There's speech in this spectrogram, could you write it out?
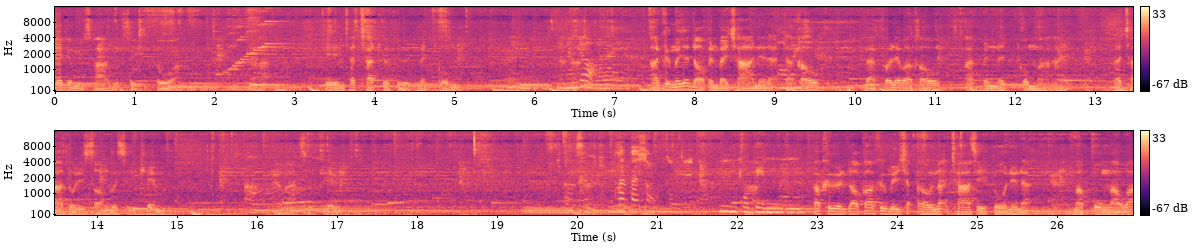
ก็จะมีชาอยู่สี่ตัวนะฮะที่เห็นชัดๆก็คือเม็ดกลมอันนั้นดอกอะไรอะคะอ่าคือไม่ใช่ดอกเป็นใบชาเนี่ยแหละอ๋อแต่เขาใบชาแบบเขาเรียกว่าเขาอัดเป็นเม็ดกลมมาให้แล้วชาตัวที่สองคือสีเข้มอ๋อใช่ไหมสีเข้มมันผสมกันด้วยนะอืมเขาเป็นมานะก็คือเราก็คือมีชาเอานะชาสี่ตัวนี่น่ะ มาปรุงเอาว่า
